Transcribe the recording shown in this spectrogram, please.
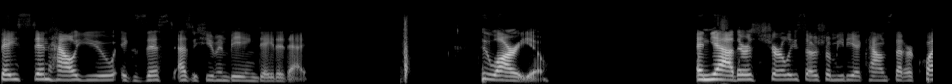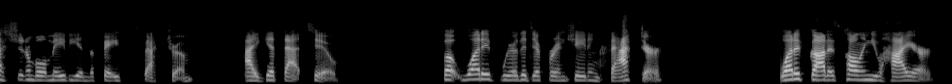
based in how you exist as a human being day to day. Who are you? And yeah, there's surely social media accounts that are questionable, maybe in the faith spectrum. I get that too. But what if we're the differentiating factor? What if God is calling you higher?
